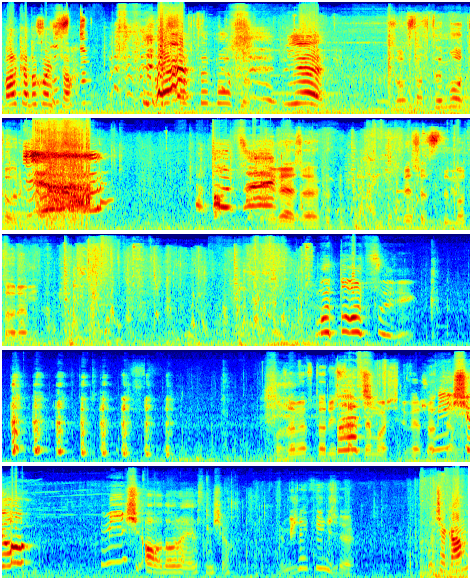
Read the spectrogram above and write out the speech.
Walka do końca! Zostaw ten motor! Nie! Zostaw ten motor! Motocykl! Nie wierzę. Wyszedł z tym motorem. Motocykl! Możemy w teorii Patrz! stać na moście, wiesz o tym. Misio! Misio! O, dobra, jest misio. Mi się idzie. Uciekam.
